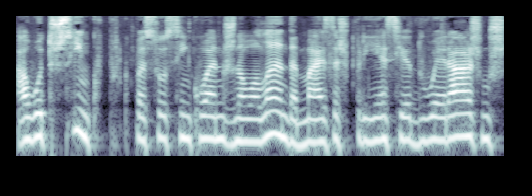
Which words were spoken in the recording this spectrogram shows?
há outros cinco, porque passou cinco anos na Holanda, mais a experiência do Erasmus.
